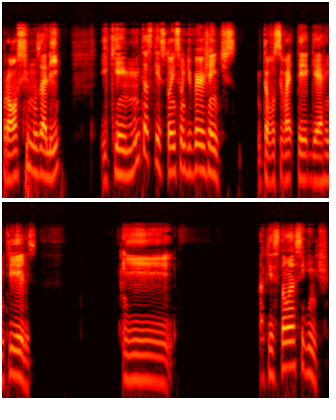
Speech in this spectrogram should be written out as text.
próximos ali e que em muitas questões são divergentes. Então você vai ter guerra entre eles. E a questão é a seguinte:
